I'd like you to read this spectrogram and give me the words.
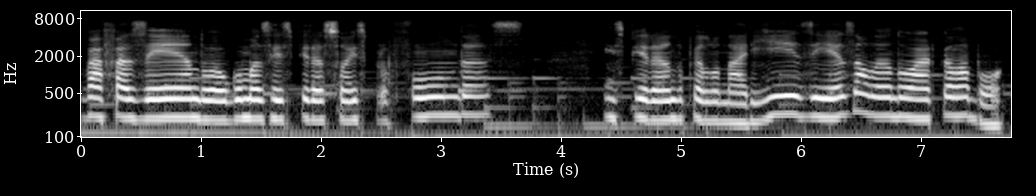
Vá fazendo algumas respirações profundas, inspirando pelo nariz e exalando o ar pela boca.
